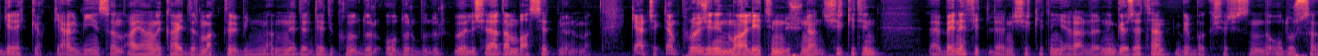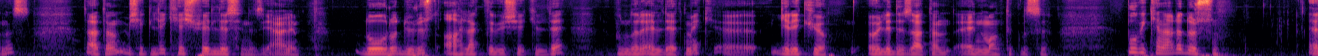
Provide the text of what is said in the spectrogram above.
gerek yok. Yani bir insanın ayağını kaydırmaktır bilmem nedir dedikodudur odur budur. Böyle şeylerden bahsetmiyorum ben. Gerçekten projenin maliyetini düşünen, şirketin benefitlerini, şirketin yararlarını gözeten bir bakış açısında olursanız zaten bir şekilde keşfedilirsiniz. Yani doğru, dürüst, ahlaklı bir şekilde bunları elde etmek e, gerekiyor. Öyle de zaten en mantıklısı. Bu bir kenara dursun. E,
